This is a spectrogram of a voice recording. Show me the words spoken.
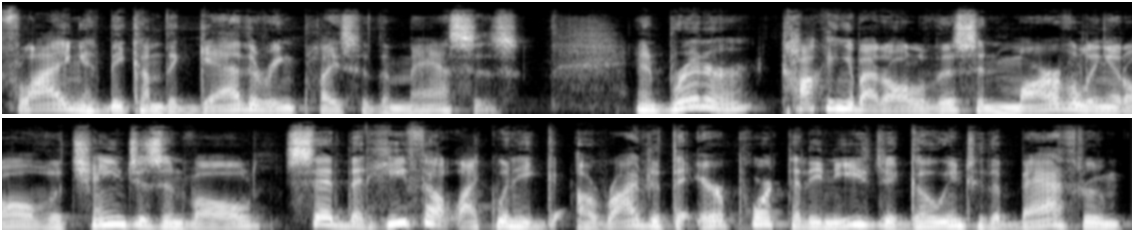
Flying had become the gathering place of the masses. And Brenner, talking about all of this and marveling at all the changes involved, said that he felt like when he arrived at the airport that he needed to go into the bathroom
